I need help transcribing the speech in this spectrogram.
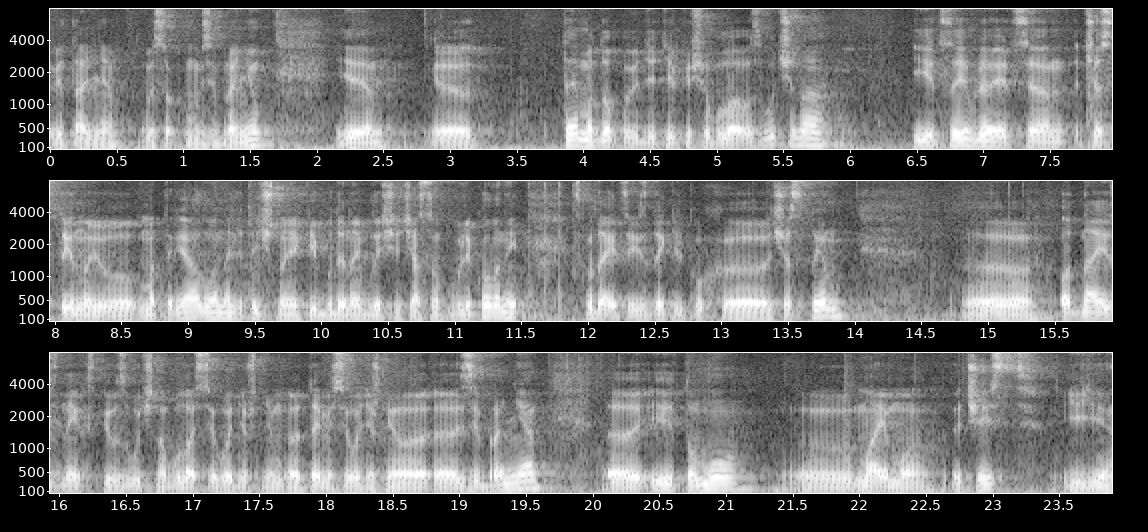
вітання високому зібранню. І, е, тема доповіді тільки що була озвучена, і це є частиною матеріалу аналітичного, який буде найближчим часом опублікований. Складається із декількох е, частин. Е, Одна із них співзвучна була сьогоднішнім е, темі сьогоднішнього е, зібрання, і тому маємо честь її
